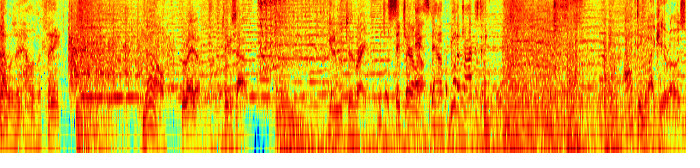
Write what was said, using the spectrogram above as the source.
That was a hell of a thing. Now, Laredo, take us out. You gotta move to the right. Would you sit your ass down? You wanna drive this thing? acting like heroes.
